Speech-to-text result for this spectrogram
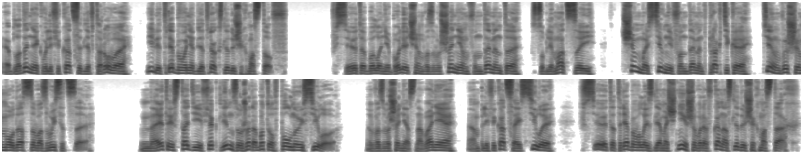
обладание квалификацией для второго или требования для трех следующих мостов. Все это было не более чем возвышением фундамента, сублимацией. Чем массивнее фундамент практика, тем выше ему удастся возвыситься. На этой стадии эффект линзы уже работал в полную силу. Возвышение основания, амплификация силы – все это требовалось для мощнейшего рывка на следующих мостах.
